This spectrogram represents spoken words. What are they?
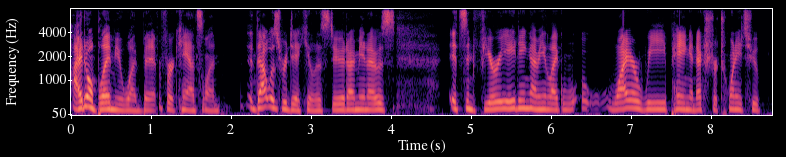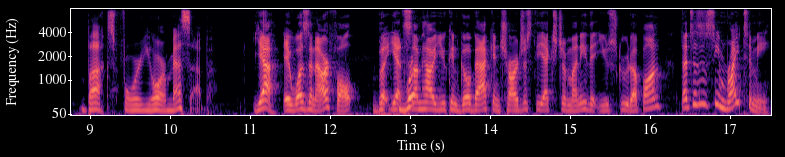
I don't blame you one bit for canceling. That was ridiculous, dude. I mean, I was. It's infuriating. I mean, like, w- why are we paying an extra twenty-two bucks for your mess up? Yeah, it wasn't our fault, but yet somehow you can go back and charge us the extra money that you screwed up on. That doesn't seem right to me.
